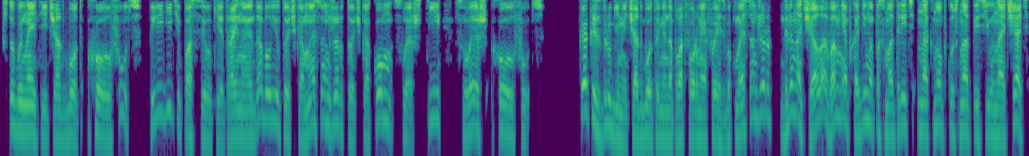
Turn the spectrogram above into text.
Чтобы найти чат-бот Whole Foods, перейдите по ссылке www.messenger.com t wholefoods. Как и с другими чат-ботами на платформе Facebook Messenger, для начала вам необходимо посмотреть на кнопку с надписью «Начать»,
